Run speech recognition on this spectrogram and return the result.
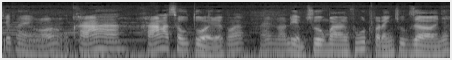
Chiếc này nó cũng khá khá là sâu tuổi đấy các bác. Đấy, nó điểm chuông 30 phút và đánh chuông giờ nhé.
